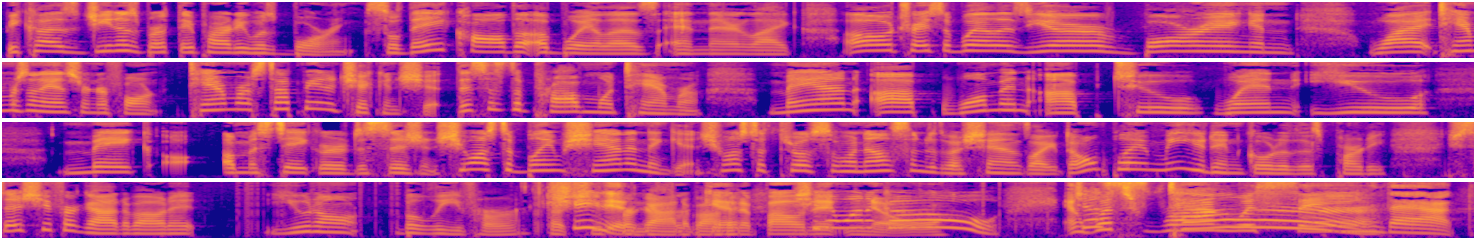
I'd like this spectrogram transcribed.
because Gina's birthday party was boring. So they call the abuelas and they're like, "Oh, Tres Abuelas, you're boring." And why Tamara's not answering her phone? Tamara, stop being a chicken shit. This is the problem with Tamara. Man up, woman up to when you make a- mistake or a decision. She wants to blame Shannon again. She wants to throw someone else under the bus. Shannon's like, "Don't blame me. You didn't go to this party." She says she forgot about it. You don't believe her that she, She didn't forgot about it. about she didn't want to no. go. And Just what's wrong with saying that?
